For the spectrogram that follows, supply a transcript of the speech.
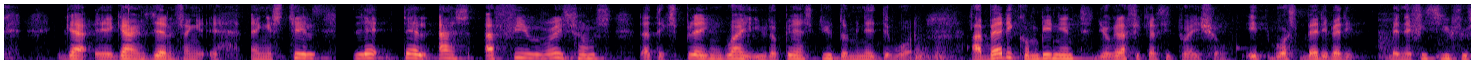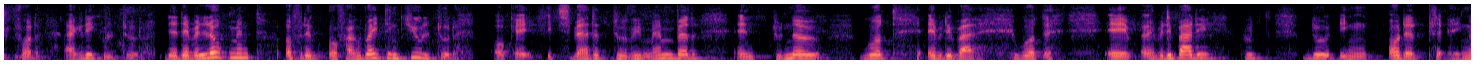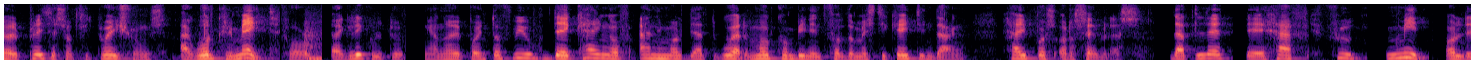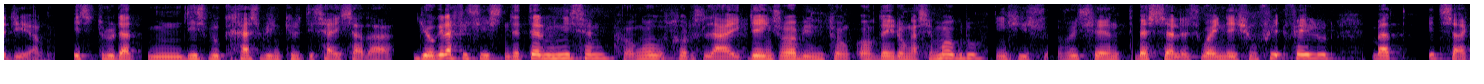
Ga- uh, Guns, Germs and, uh, and Steel, let, tell us a few reasons that explain why Europeans could dominate the world. A very convenient geographical situation. It was very, very beneficial for agriculture. The development of, the, of a writing culture. Okay, it's better to remember and to know what everybody, what uh, everybody could do in other, in other places or situations. A work remade for agriculture another point of view, the kind of animals that were more convenient for domesticating than hippos or zebras, that let uh, have food, meat all the year. It's true that um, this book has been criticized as a geographicist determinism from authors like James Robinson or Daron Acemoglu in his recent bestsellers Why Nation Fa- Failure, but it's a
